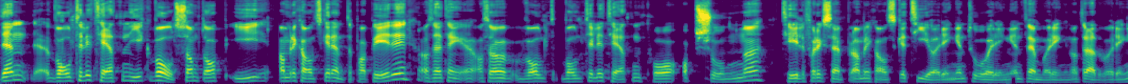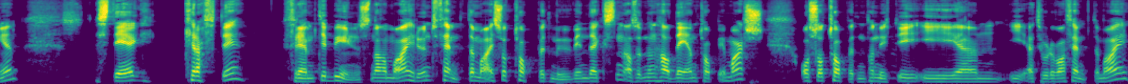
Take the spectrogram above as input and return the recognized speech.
den volatiliteten gikk voldsomt opp i amerikanske rentepapirer. Altså, tenker, altså volatiliteten på opsjonene til f.eks. amerikanske tiåringen, toåringen, femåringen og 30-åringen steg kraftig frem til begynnelsen av mai. Rundt 5. mai så toppet Move-indeksen. altså Den hadde en topp i mars, og så toppet den på nytt i, i, um, i, jeg tror det var 5. mai.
